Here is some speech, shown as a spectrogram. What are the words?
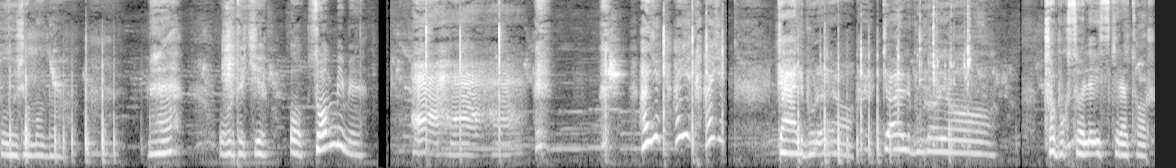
Bulacağım onu. Ne? Oradaki o zombi mi? Hayır, hayır, hayır. Gel buraya, gel buraya. Çabuk söyle iskeletor.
